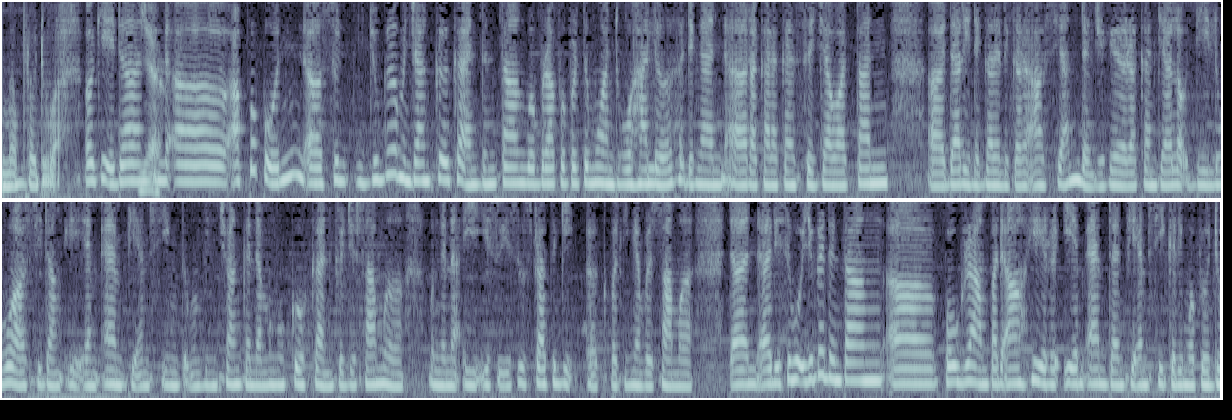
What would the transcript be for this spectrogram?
okey dan yeah. uh, apa pun uh, juga menjangkakan tentang beberapa pertemuan dua hala dengan uh, rakan-rakan sejawatan uh, dari negara-negara ASEAN dan juga rakan dialog di luar sidang AMM PMC untuk membincangkan dan mengukuhkan kerjasama mengenai isu-isu strategi uh, kepentingan bersama dan uh, disebut juga tentang uh, program pada akhir AMM dan PMC ke-52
